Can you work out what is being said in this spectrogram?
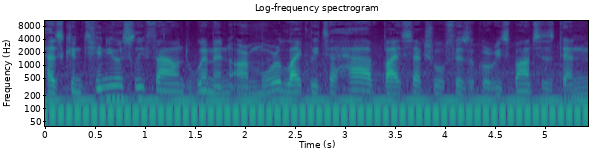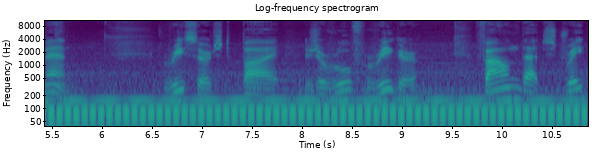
has continuously found women are more likely to have bisexual physical responses than men researched by Gerulf Rieger, found that straight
